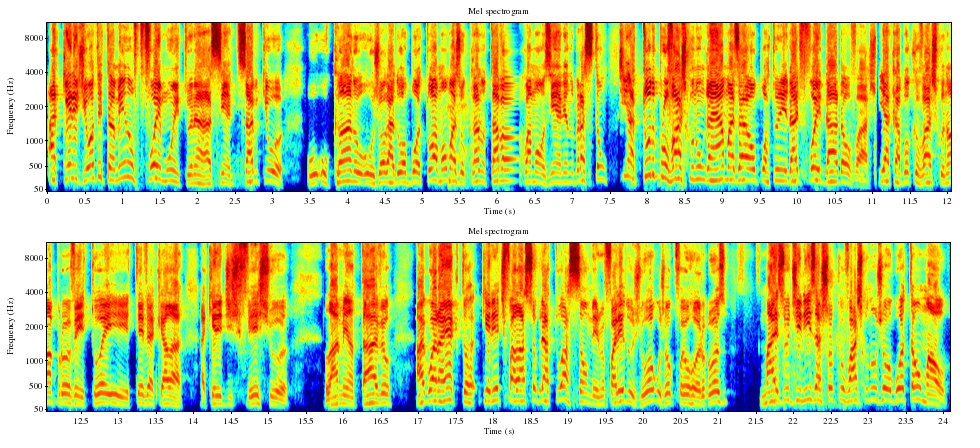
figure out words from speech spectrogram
Aquele de ontem também não foi muito, né? Assim, a gente sabe que o, o, o Cano, o jogador botou a mão, mas o Cano estava com a mãozinha ali no braço. Então, tinha tudo para o Vasco não ganhar, mas a oportunidade foi dada ao Vasco. E acabou que o Vasco não aproveitou e teve aquela, aquele desfecho lamentável. Agora, Hector, queria te falar sobre a atuação mesmo. Eu falei do jogo, o jogo foi horroroso, mas o Diniz achou que o Vasco não jogou tão mal.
